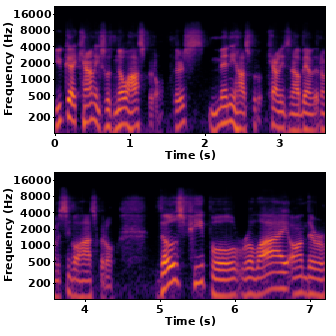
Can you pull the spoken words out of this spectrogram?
you've got counties with no hospital. There's many hospital counties in Alabama that don't have a single hospital. Those people rely on their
